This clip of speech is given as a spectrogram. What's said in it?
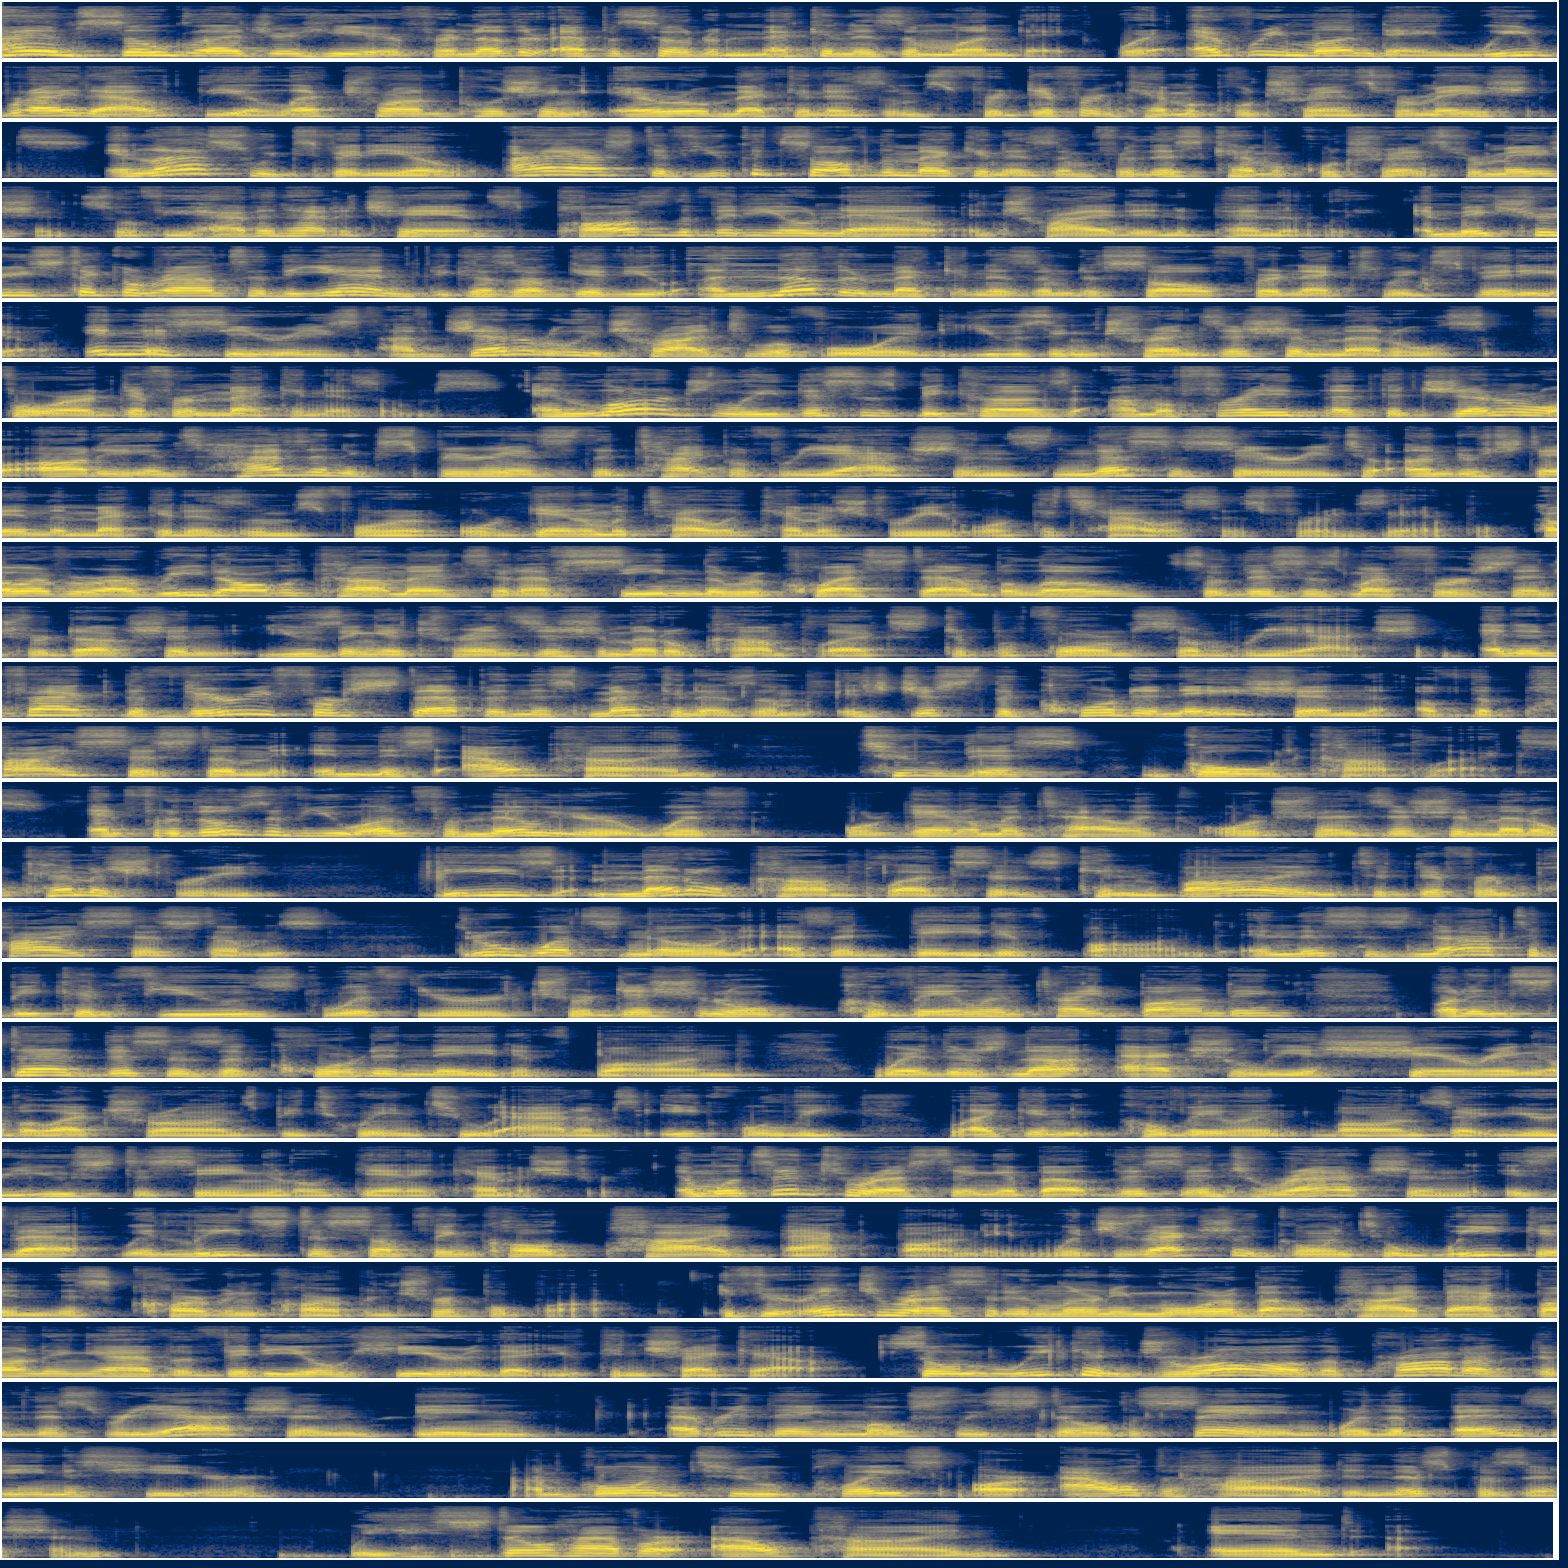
I am so glad you're here for another episode of Mechanism Monday, where every Monday we write out the electron pushing arrow mechanisms for different chemical transformations. In last week's video, I asked if you could solve the mechanism for this chemical transformation, so if you haven't had a chance, pause the video now and try it independently. And make sure you stick around to the end because I'll give you another mechanism to solve for next week's video. In this series, I've generally tried to avoid using transition metals for our different mechanisms. And largely, this is because I'm afraid that the general audience hasn't experienced the type of reactions necessary to understand the mechanisms for organometallic chemistry or catalysis, for example. However, I read all the comments and I've seen the requests down below, so this is my first introduction using a transition metal complex to perform some reaction. And in fact, the very first step in this mechanism is just the coordination of the pi system in this alkyne to this gold complex. And for those of you unfamiliar with organometallic or transition metal chemistry, these metal complexes can bind to different pi systems through what's known as a dative bond. And this is not to be confused with your traditional covalent type bonding, but instead this is a coordinative bond where there's not actually a sharing of electrons between two atoms equally like in covalent bonds that you're used to seeing in organic chemistry. And what's interesting about this interaction is that it leads to something called pi back bonding, which is actually going to weaken this carbon-carbon triple bond. If you're interested in learning more about pi back bonding, I have a video here that you can check out. So we can draw the product of this reaction being everything mostly still the same, where the benzene is here. I'm going to place our aldehyde in this position. We still have our alkyne, and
